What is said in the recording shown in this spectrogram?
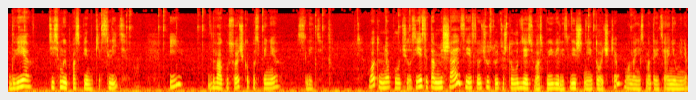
две тесьмы по спинке слить. И два кусочка по спине слить. Вот у меня получилось. Если там мешается, если вы чувствуете, что вот здесь у вас появились лишние точки, вон они, смотрите, они у меня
